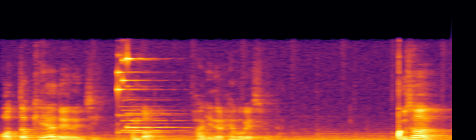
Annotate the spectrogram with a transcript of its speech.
어떻게 해야 되는지 한번 확인을 해보겠습니다. 우선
